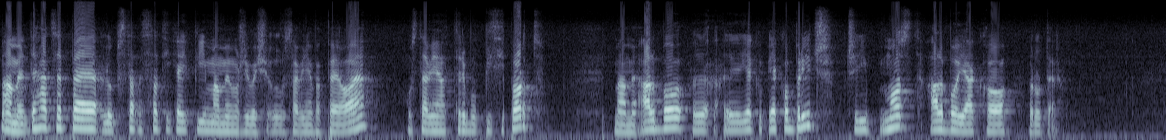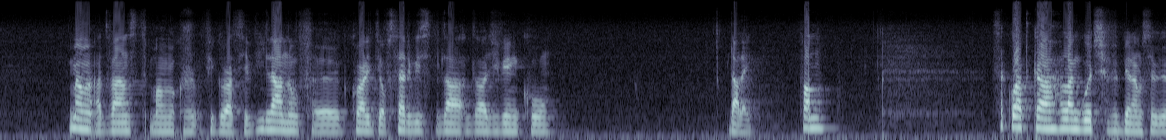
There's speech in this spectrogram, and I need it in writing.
mamy DHCP lub sta- static IP, mamy możliwość ustawienia PPOE, ustawienia trybu PC port. Mamy albo y, jako, jako bridge, czyli most, albo jako router. Mamy advanced, mamy konfigurację VLANów, y, quality of service dla, dla dźwięku. Dalej, phone. Zakładka language, wybieram sobie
